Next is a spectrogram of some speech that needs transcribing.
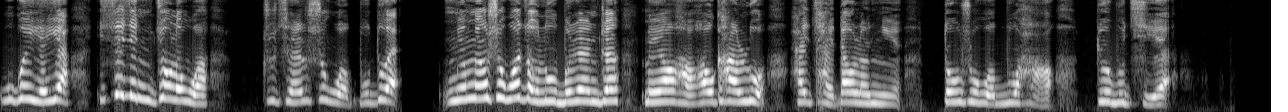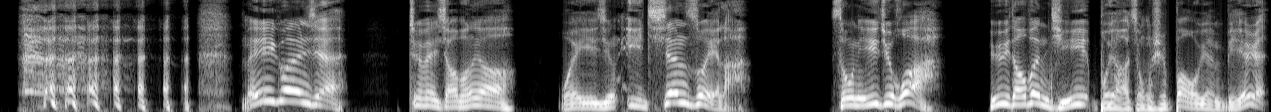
乌龟爷爷，谢谢你救了我。之前是我不对，明明是我走路不认真，没有好好看路，还踩到了你。”都是我不好，对不起。没关系，这位小朋友，我已经一千岁了。送你一句话：遇到问题不要总是抱怨别人，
